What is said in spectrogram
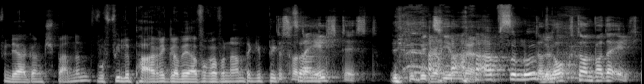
Finde ich auch ganz spannend, wo viele Paare, glaube ich, einfach aufeinander gepickt Das war der sind. Elchtest für Beziehungen. Absolut. Der Lockdown war der Und Elchtest.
